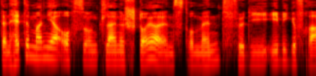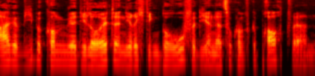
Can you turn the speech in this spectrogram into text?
Dann hätte man ja auch so ein kleines Steuerinstrument für die ewige Frage, wie bekommen wir die Leute in die richtigen Berufe, die in der Zukunft gebraucht werden.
